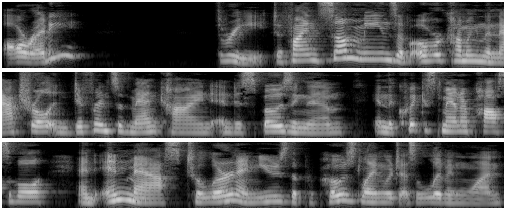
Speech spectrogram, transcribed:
already? Three, to find some means of overcoming the natural indifference of mankind and disposing them in the quickest manner possible and en masse to learn and use the proposed language as a living one,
